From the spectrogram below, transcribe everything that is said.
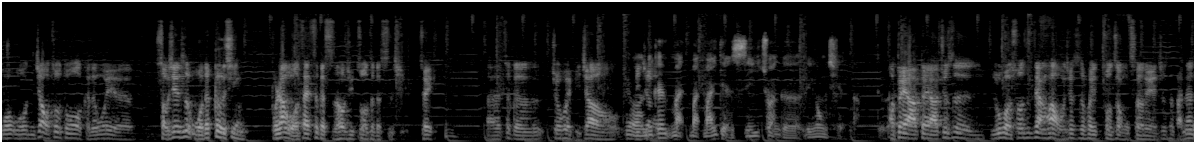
我我你叫我做多，可能我也。首先是我的个性不让我在这个时候去做这个事情，所以，呃，这个就会比较，你可以买买买一点 C 赚个零用钱啊，对吧？哦，对啊，对啊，就是如果说是这样的话，我就是会做这种策略，就是反正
